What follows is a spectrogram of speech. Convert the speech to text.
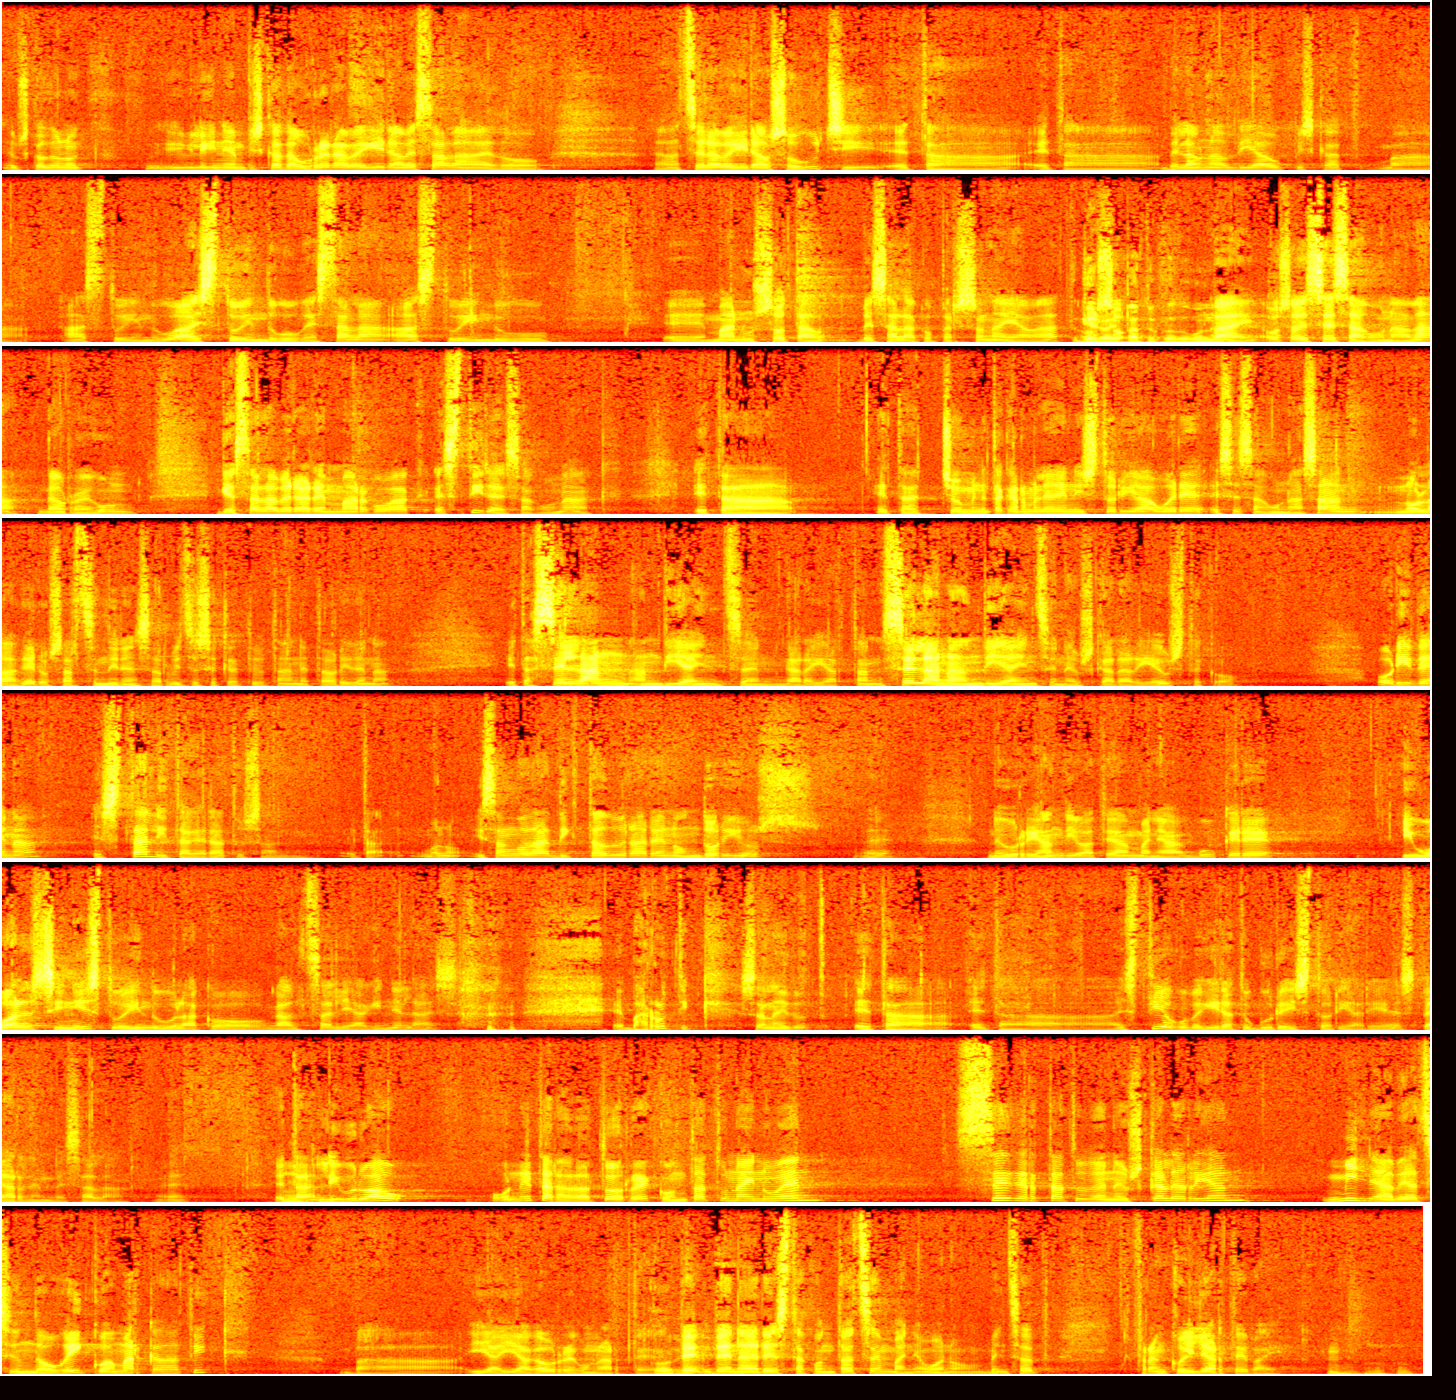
Euskaldunok ibili ginen pizka bat aurrera begira bezala edo atzera begira oso gutxi eta eta belaunaldi hau pizkat ba, ahaztu egin dugu, ahaztu egin dugu gezala, ahaztu egin dugu e, Manu Sota bezalako personaia bat. Gero aipatuko duguna. Bai, oso ez ezaguna da, gaur egun. Gezala beraren margoak ez dira ezagunak. Eta, eta Txomin eta Karmelaren historia hau ere ez ezaguna zan, nola gero sartzen diren zerbitzu sekretuetan eta hori dena. Eta ze lan handia intzen garai hartan, ze lan handia intzen Euskarari eusteko. Hori dena estalita geratu zen. Eta, bueno, izango da diktaduraren ondorioz, eh? neurri handi batean, baina guk ere igual sinistu egin dugulako galtzailea ginela, ez? Barrutik, esan nahi dut, eta, eta ez diogu begiratu gure historiari, ez? Behar den bezala. Eh? Eta liburu hau honetara dator, eh? kontatu nahi nuen, ze gertatu den Euskal Herrian, mila behatzen da hogeiko amarkadatik, ba, ia, ia gaur egun arte. De, dena ere ez da kontatzen, baina, bueno, behintzat, Franco hil arte, bai. Mhm.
